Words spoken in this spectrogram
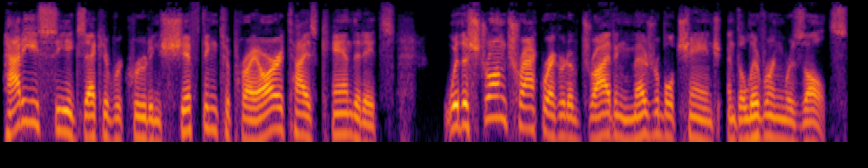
how do you see executive recruiting shifting to prioritize candidates with a strong track record of driving measurable change and delivering results.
